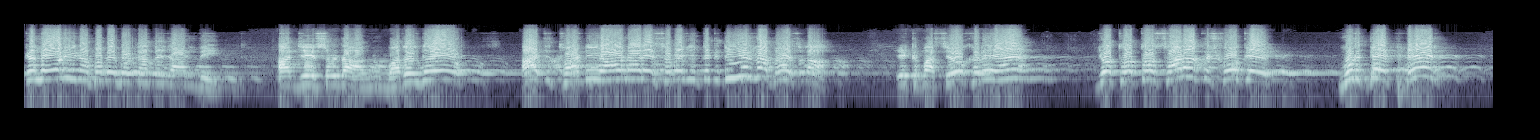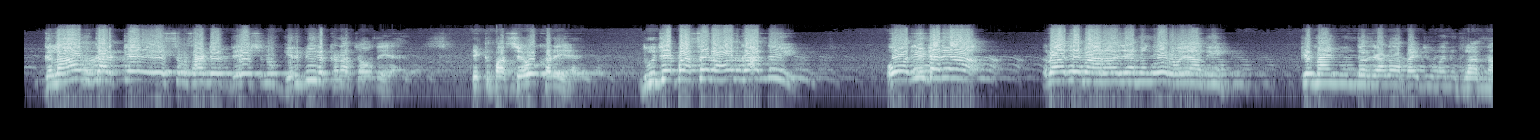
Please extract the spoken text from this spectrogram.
ਕਿ ਲੋੜ ਹੀ ਨਾ ਪਵੇ ਵੋਟਾਂ ਤੇ ਜਾਣ ਦੀ। ਅੱਜ ਇਹ ਸੰਵਿਧਾਨ ਨੂੰ ਬਦਲ ਦਿਓ। ਅੱਜ ਤੁਹਾਡੀ ਆਉਣ ਵਾਲੇ ਸਮੇਂ ਦੀ ਤਕਦੀਰ ਦਾ ਫੈਸਲਾ ਇੱਕ ਪਾਸੇ ਉਹ ਖੜੇ ਹੈ ਜੋ ਥੋਥੋਂ ਸਾਰਾ ਕੁਝ ਹੋ ਕੇ ਮੁੜ ਕੇ ਫੇਰ ਗੁਲਾਮ ਕਰਕੇ ਇਸ ਸਾਡੇ ਦੇਸ਼ ਨੂੰ ਗਿਰਵੀ ਰੱਖਣਾ ਚਾਹੁੰਦੇ ਆ ਇੱਕ ਪਾਸੇ ਉਹ ਖੜੇ ਆ ਦੂਜੇ ਪਾਸੇ ਰਾਹੁਲ ਗਾਂਧੀ। ਉਹ ਨਹੀਂ ਡਰਿਆ, ਰਾਜੇ ਮਹਾਰਾਜਾ ਮੰਗੋਰ ਹੋਇਆ ਨਹੀਂ ਕਿ ਮੈਨੂੰ ਅੰਦਰ ਜਾਣਾ ਪੈ ਜੂ ਮੈਨੂੰ ਫਲਾਨਾ।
